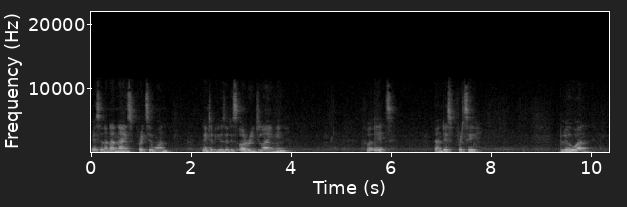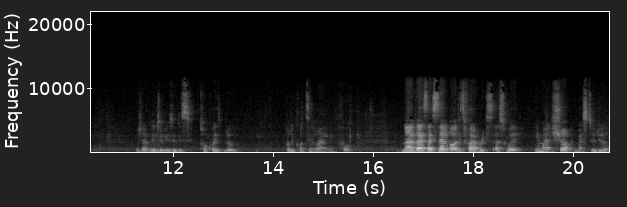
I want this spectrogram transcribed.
It's another nice pretty one. I'm going to be using this orange lining for it. And this pretty blue one which I'm going to be using this turquoise blue polycotton lining for. Now guys I sell all these fabrics as well in my shop, my studio,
